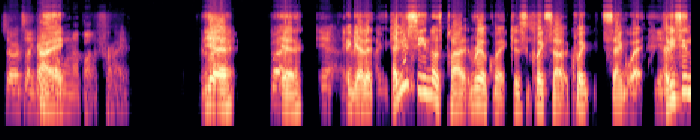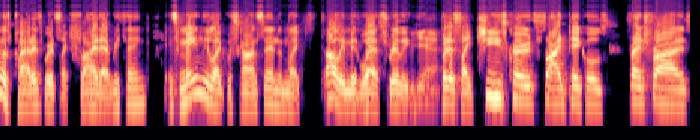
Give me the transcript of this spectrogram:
so it's like Right. doubling up on the fried. Yeah, way. But yeah, yeah, I get it. I Have you seen those platters? Real quick, just quick, so quick segue. Yeah. Have you seen those platters where it's like fried everything? It's mainly like Wisconsin and like probably Midwest, really. Yeah. But it's like cheese curds, fried pickles, French fries.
